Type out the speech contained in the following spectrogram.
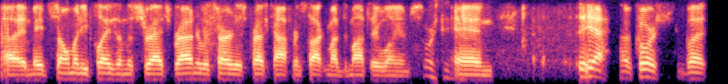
Uh, it made so many plays on the stretch. Brad Underwood started his press conference talking about Da'Monte Williams. Of course he did. And yeah, of course, but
